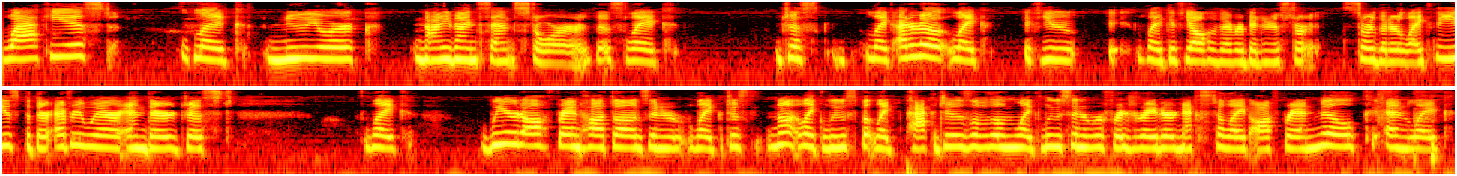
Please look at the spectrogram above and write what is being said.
wackiest like New York 99 cent store that's like just like I don't know like if you like if y'all have ever been in a store store that are like these but they're everywhere and they're just like weird off-brand hot dogs and like just not like loose but like packages of them like loose in a refrigerator next to like off-brand milk and like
